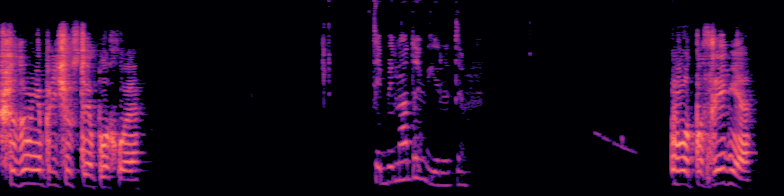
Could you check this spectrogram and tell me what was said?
Что-то у меня предчувствие плохое. Тобі треба вірити. Вот, последнее.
